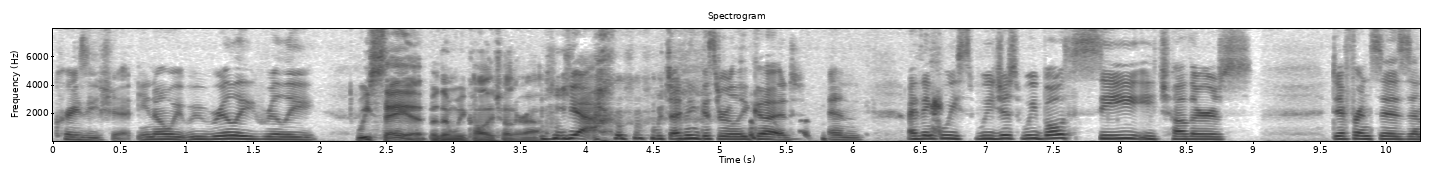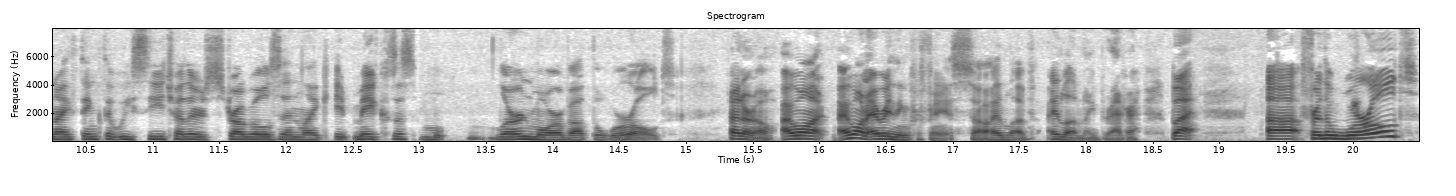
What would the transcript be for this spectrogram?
crazy shit you know? We, we really really We say it, but then we call each other out. yeah which i think is really good. And i think we we just we both see each other's differences and i think that we see each other's struggles and like it makes us m- learn more about the world. I don't know. I want i want everything for Finneas so i love i love my brother. But uh for the world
